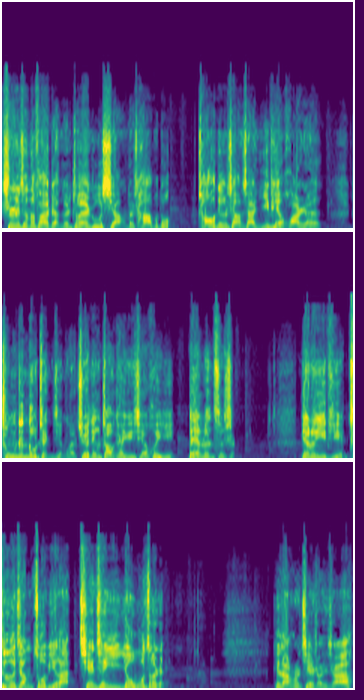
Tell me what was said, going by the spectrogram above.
事情的发展跟周延儒想的差不多，朝廷上下一片哗然，崇祯都震惊了，决定召开御前会议辩论此事。辩论议题：浙江作弊案，钱谦益有无责任？给大伙介绍一下啊。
